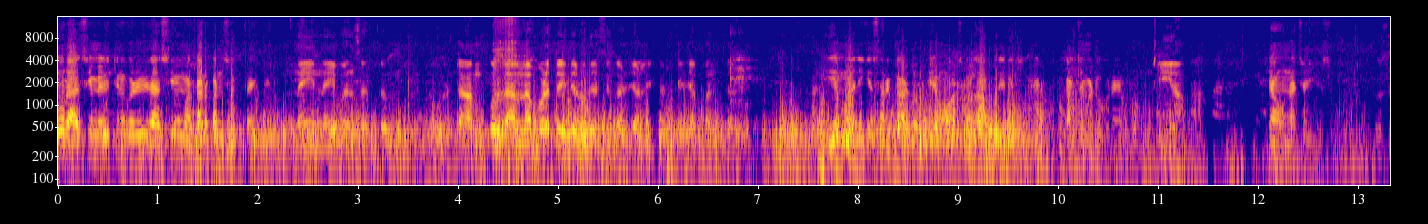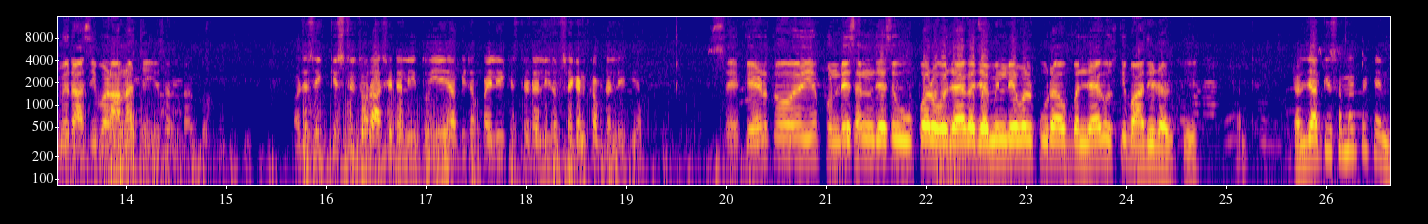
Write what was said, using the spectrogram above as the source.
जो राशि मेरी इतनी बड़ी राशि में मकान बन सकता है नहीं नहीं बन सकता। तो उल्टा हमको डालना पड़ता है इधर उधर से कर्जा लेकर के जब बनता है ये मानी कि सरकार जो पीएम आवास का लाभ दे रही है उसमें कर्जे में डूब रहे हैं जी हाँ। क्या होना चाहिए उसमें राशि बढ़ाना चाहिए सरकार को। और जैसे किस्त जो राशि डली तो ये अभी जब पहली किस्त डली जब सेकंड कब डलेगी अब? सेकेंड तो ये फाउंडेशन जैसे ऊपर हो जाएगा ज़मीन लेवल पूरा बन जाएगा उसके बाद ही डलती है। डल जाती है समय पे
